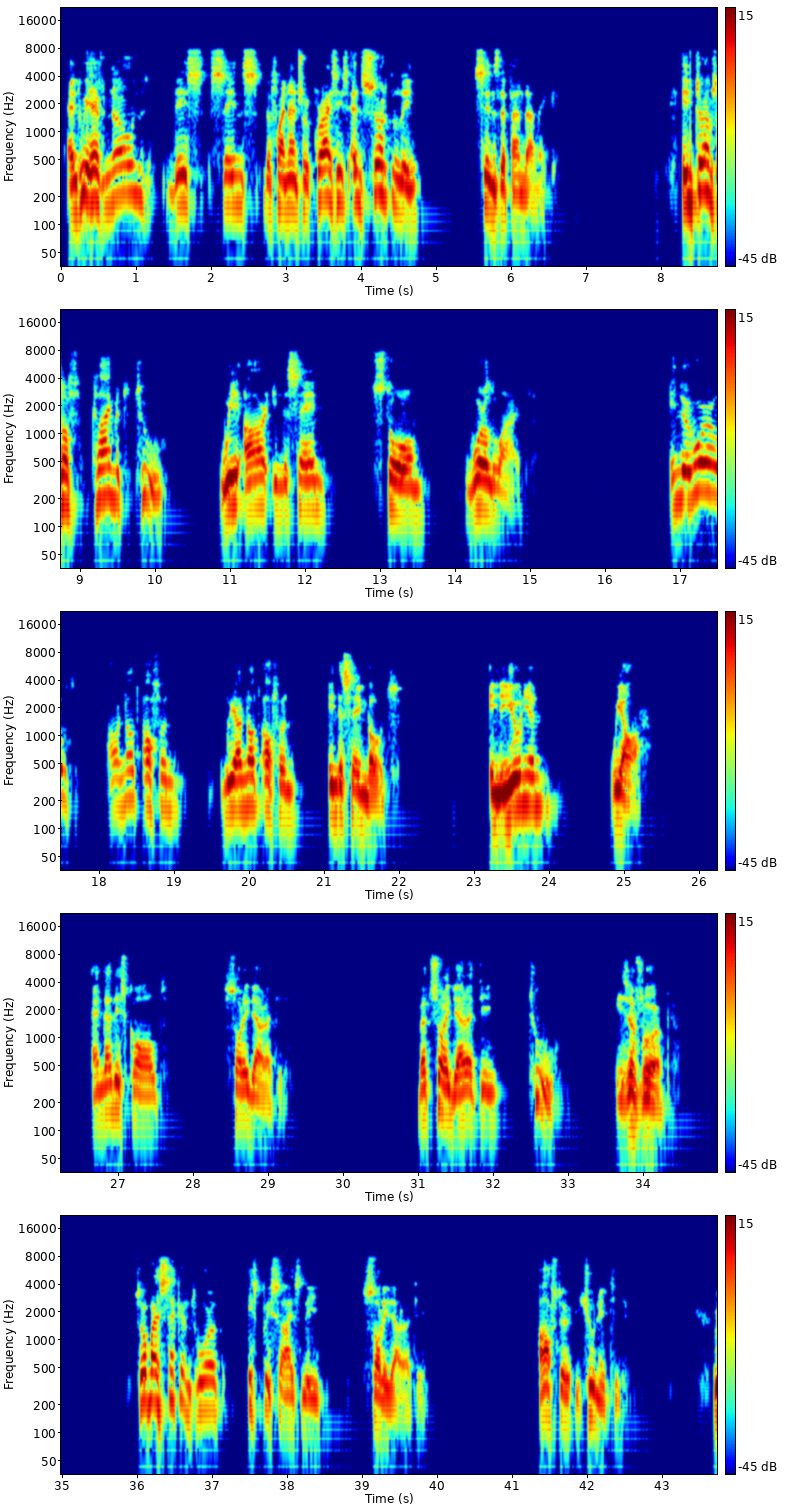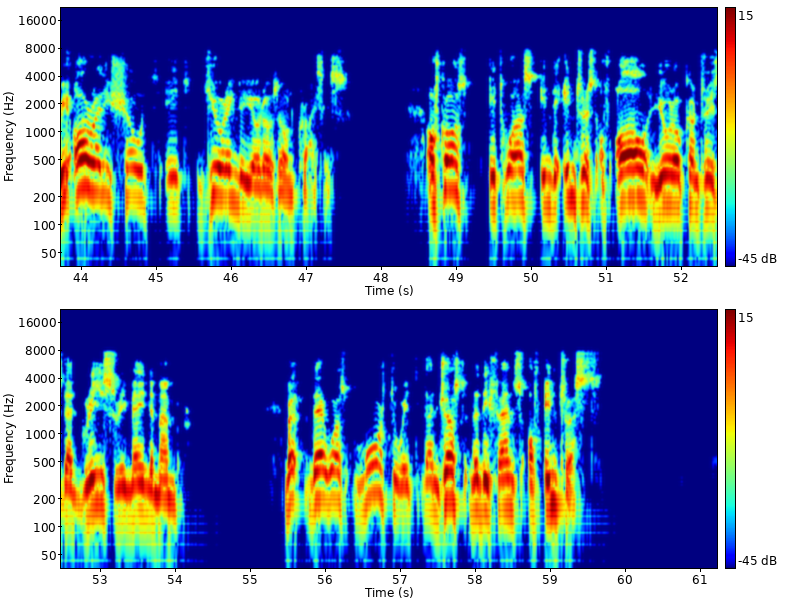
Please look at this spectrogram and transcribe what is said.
And we have known this since the financial crisis and certainly since the pandemic. In terms of climate, too, we are in the same storm worldwide. In the world are not often we are not often in the same boat. In the union, we are. And that is called solidarity. But solidarity, too, is a verb, So, my second word is precisely solidarity. After unity. We already showed it during the Eurozone crisis. Of course, it was in the interest of all Euro countries that Greece remained a member. But there was more to it than just the defense of interests.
